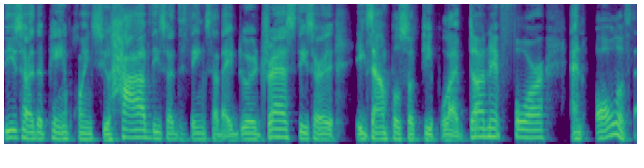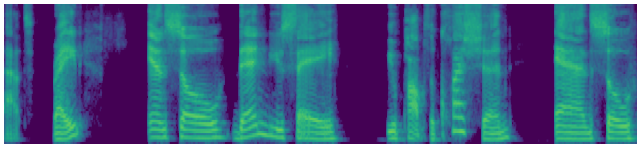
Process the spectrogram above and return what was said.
These are the pain points you have. These are the things that I do address. These are examples of people I've done it for, and all of that. Right? And so then you say, you pop the question. And so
